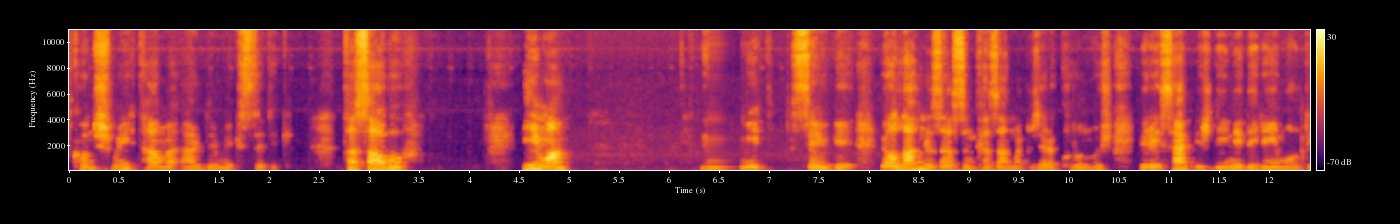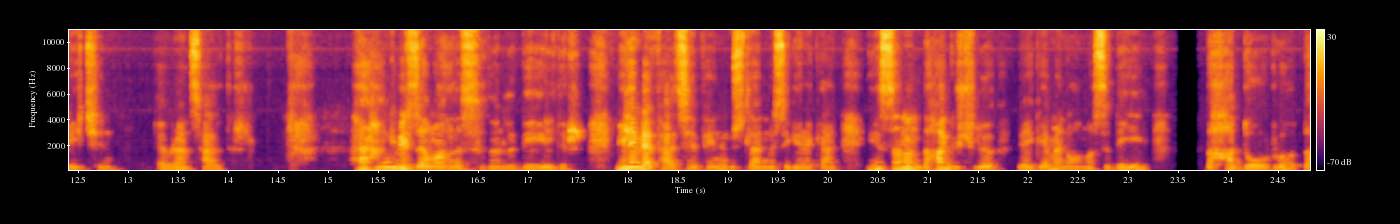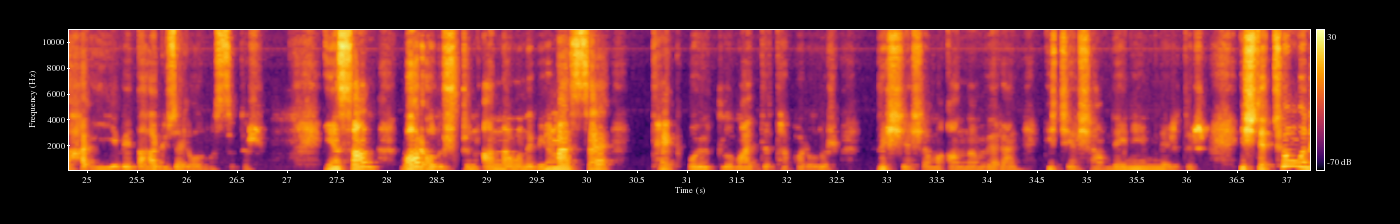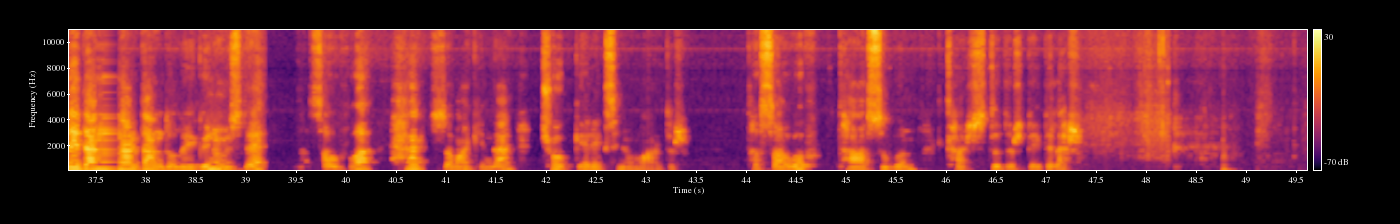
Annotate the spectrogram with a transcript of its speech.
konuşmayı hitama erdirmek istedik. Tasavvuf, iman, ümit, sevgi ve Allah'ın rızasını kazanmak üzere kurulmuş bireysel bir dini deneyim olduğu için evrenseldir. Herhangi bir zamanla sınırlı değildir. Bilim ve felsefenin üstlenmesi gereken insanın daha güçlü ve egemen olması değil, daha doğru, daha iyi ve daha güzel olmasıdır. İnsan varoluşun anlamını bilmezse tek boyutlu madde tapar olur dış yaşama anlam veren iç yaşam deneyimleridir. İşte tüm bu nedenlerden dolayı günümüzde tasavvufa her zamankinden çok gereksinim vardır. Tasavvuf, taasubun, karşıtıdır dediler.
